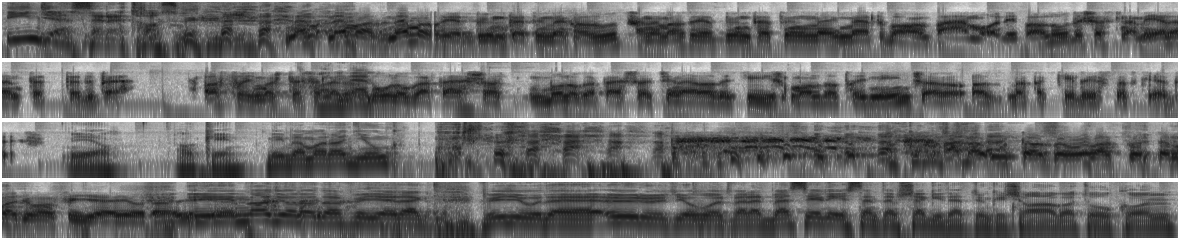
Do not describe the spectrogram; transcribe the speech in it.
Ingyen szeret hazudni. Nem, nem, az, nem azért büntetünk meg hazudsz, hanem azért büntetünk meg, mert van vámolni valód, és ezt nem jelentetted be. Azt, hogy most esetleg Hogy a nem- bólogatással, bólogatással csinálod, hogy ki is mondod, hogy nincs, az, az mert a kérdést kérdés. Jó. Oké, okay. miben maradjunk? Hát ha utazol, akkor te nagyon figyelj oda. igen. Én nagyon odafigyelek. Figyú, de őrült jó volt veled beszélni, és szerintem segítettünk is a hallgatókon,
